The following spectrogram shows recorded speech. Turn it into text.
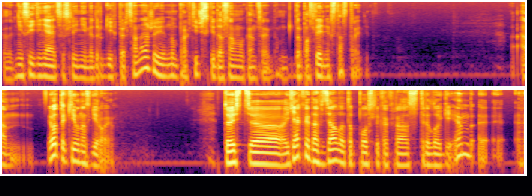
сказать, не соединяется с линиями других персонажей, ну, практически до самого конца, там, до последних ста страниц. И вот такие у нас герои. То есть э, я когда взял это после как раз трилогии Энд, э, э,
